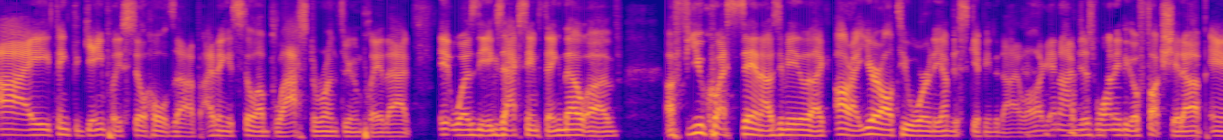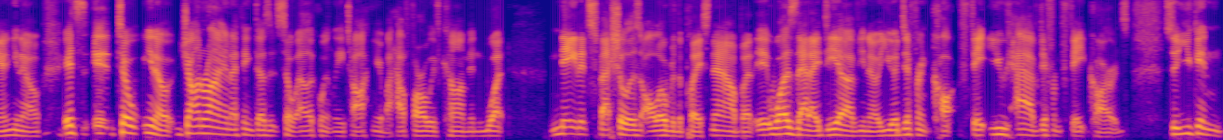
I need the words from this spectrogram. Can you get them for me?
I think the gameplay still holds up. I think it's still a blast to run through and play that. It was the exact same thing though of a few quests in, I was immediately like, all right, you're all too wordy. I'm just skipping the dialogue and I'm just wanting to go fuck shit up. And, you know, it's it to, you know, John Ryan, I think, does it so eloquently talking about how far we've come and what made it special is all over the place now. But it was that idea of, you know, you had different ca- fate, you have different fate cards. So you can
